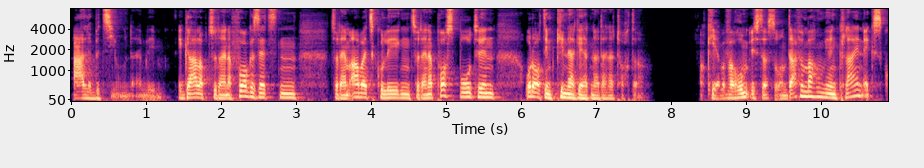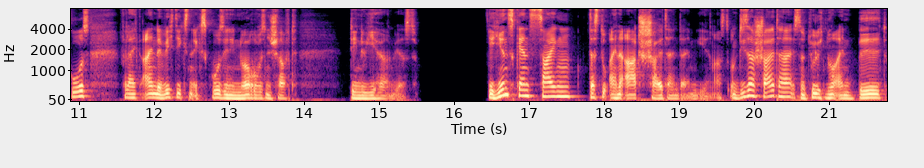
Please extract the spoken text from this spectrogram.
alle Beziehungen in deinem Leben. Egal ob zu deiner Vorgesetzten, zu deinem Arbeitskollegen, zu deiner Postbotin oder auch dem Kindergärtner deiner Tochter. Okay, aber warum ist das so? Und dafür machen wir einen kleinen Exkurs, vielleicht einen der wichtigsten Exkurse in die Neurowissenschaft, den du je hören wirst. Gehirnscans zeigen, dass du eine Art Schalter in deinem Gehirn hast. Und dieser Schalter ist natürlich nur ein Bild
